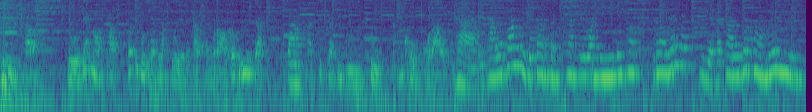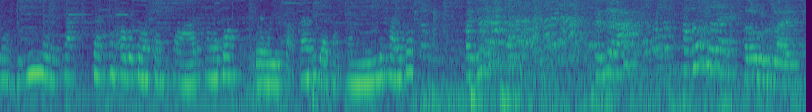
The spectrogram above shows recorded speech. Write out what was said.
ที่ครับโดยแน่นอนครับวัตถุประสงค์หลักเลยนะครับ ของเราก็เพื่อจะสร้างสรรค์กิจกรรมดีๆสู่สังคมของเรา ค่ะนะคะแล้วก็กิจกรรมสำคัญในวันนี้นะคะเราได้รับเกียรตินะคะแล้วก็ความร่วมมืออย่างดียิ่งเลยนะคะจากทางอบจสงขลานะคะ แล้วก็โรงเรียนเกาะต้าพิทยาศาสตร์ทางนี้นะคะแล้วก็อ่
